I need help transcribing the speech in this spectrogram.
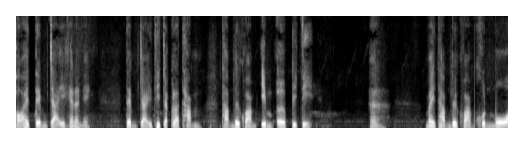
ขอให้เต็มใจแค่นั้นเอง เต็มใจที่จะกระทำทำด้วยความอิ่มเอิบปิติไม่ทำด้วยความขุนมัว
